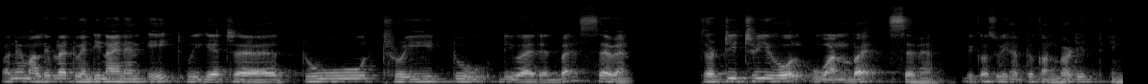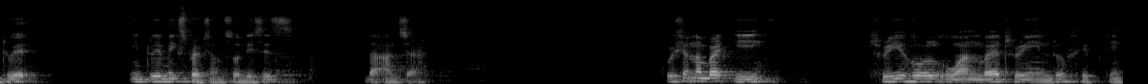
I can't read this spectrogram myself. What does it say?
when we multiply 29 and 8 we get uh, 2 3 2 divided by 7 33 whole 1 by 7 because we have to convert it into a into a mixed fraction. So this is the answer. Question number e. 3 whole 1 by 3 into 15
